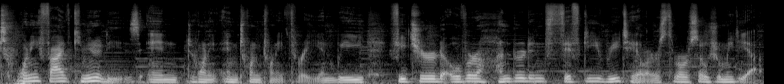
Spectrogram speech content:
25 communities in 20 in 2023, and we featured over 150 retailers through our social media.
